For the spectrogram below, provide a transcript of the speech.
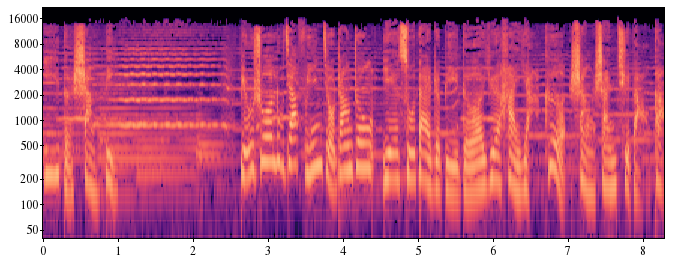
一的上帝。比如说，《路加福音》九章中，耶稣带着彼得、约翰、雅各上山去祷告。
